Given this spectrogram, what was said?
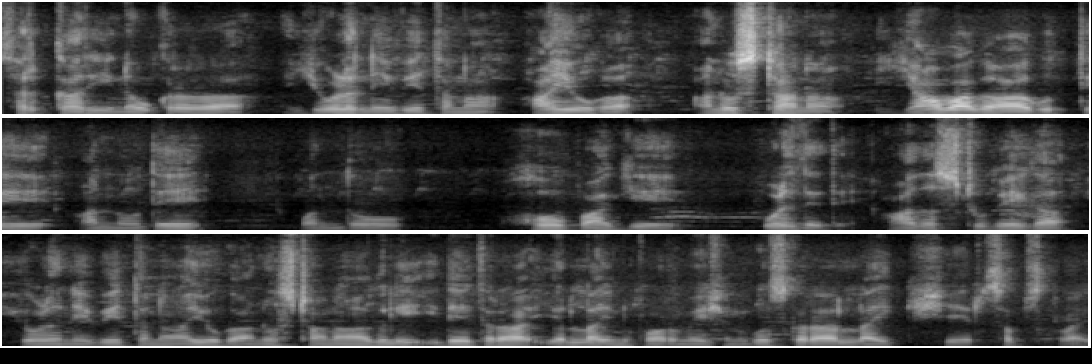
ಸರ್ಕಾರಿ ನೌಕರರ ಏಳನೇ ವೇತನ ಆಯೋಗ ಅನುಷ್ಠಾನ ಯಾವಾಗ ಆಗುತ್ತೆ ಅನ್ನೋದೇ ಒಂದು ಹೋಪ್ ಆಗಿ ಉಳಿದಿದೆ. ಆದಷ್ಟು ಬೇಗ ಏಳನೇ ವೇತನ ಆಯೋಗ ಅನುಷ್ಠಾನ ಆಗಲಿ. ಇದೇ ಥರ ಎಲ್ಲ ಇನ್ಫಾರ್ಮೇಷನ್ಗೋಸ್ಕರ ಲೈಕ್ ಶೇರ್ ಸಬ್ಸ್ಕ್ರೈಬ್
